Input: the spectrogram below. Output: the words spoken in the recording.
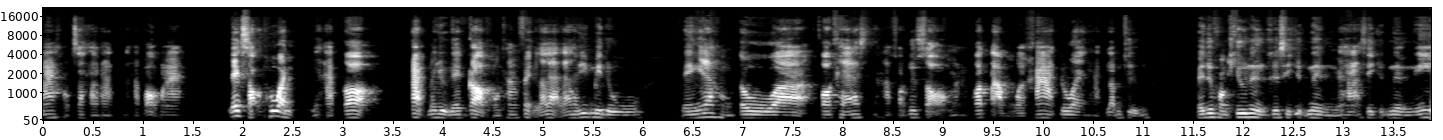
มาสของสหรัฐนะครับ ออกมาเลข2ท้วนนะครับ ก็กลับมาอยู่ในกรอบของทางเฟดแล้วแหละแล้วยิ่งไปดูในแง่ของตัว forecast นะครับ 2.2นะก็ต่ำกว่าคาดด้วยนะครับรวมถึงไปดูของ Q1 คือ 4.1 นะฮะ 4.1 นี่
